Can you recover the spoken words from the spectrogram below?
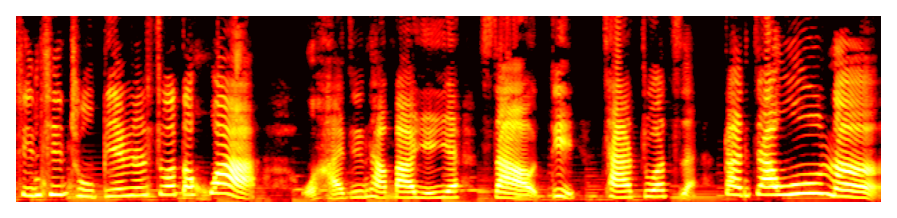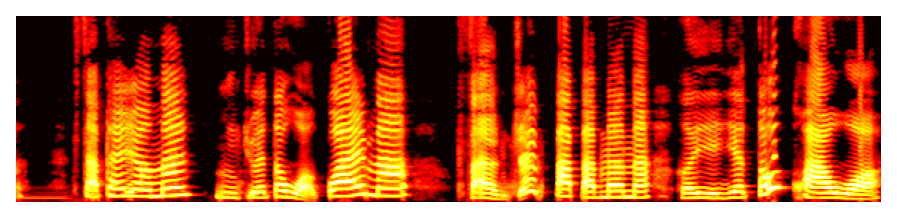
听清楚别人说的话，我还经常帮爷爷扫地擦桌子干家务呢？小朋友们你觉得我乖吗？反正爸爸妈妈和爷爷都夸我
